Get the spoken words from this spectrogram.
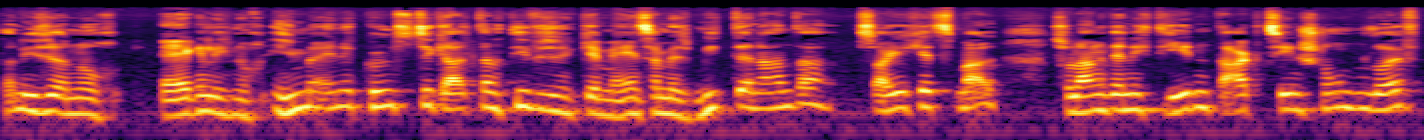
dann ist er noch eigentlich noch immer eine günstige Alternative, es ist ein gemeinsames Miteinander, sage ich jetzt mal, solange der nicht jeden Tag zehn Stunden läuft.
